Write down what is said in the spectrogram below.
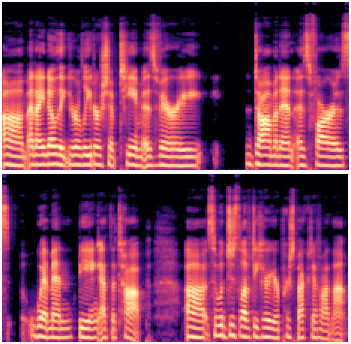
Um, and I know that your leadership team is very dominant as far as women being at the top. Uh, so would just love to hear your perspective on that.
